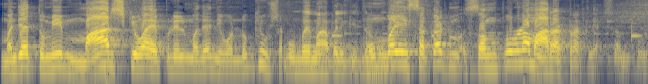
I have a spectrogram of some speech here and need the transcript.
म्हणजे तुम्ही मार्च किंवा एप्रिलमध्ये निवडणूक घेऊ शकता. मुंबई महापालिकेत मुंबई सकट संपूर्ण महाराष्ट्रातल्या. संपूर्ण.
